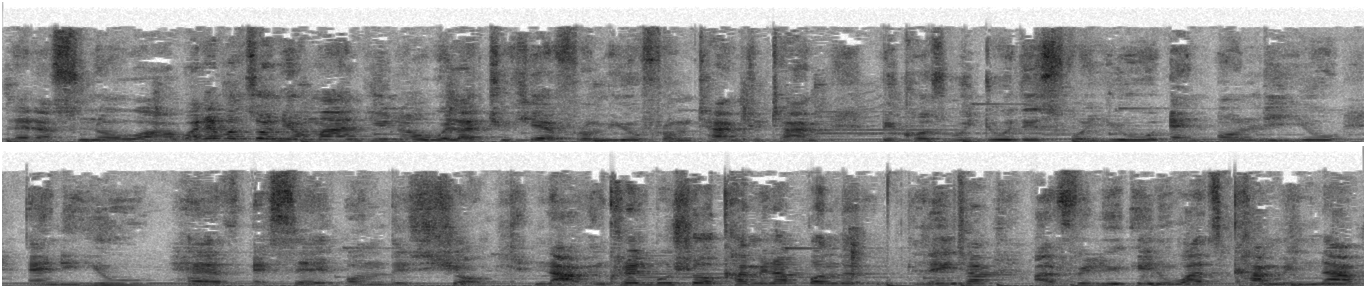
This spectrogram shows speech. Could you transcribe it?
Let us know uh, whatever's on your mind. You know, we like to hear from you from time to time because we do this for you and only you, and you have a say on this show. Now, incredible show coming up on the later. I'll fill you in what's coming up.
